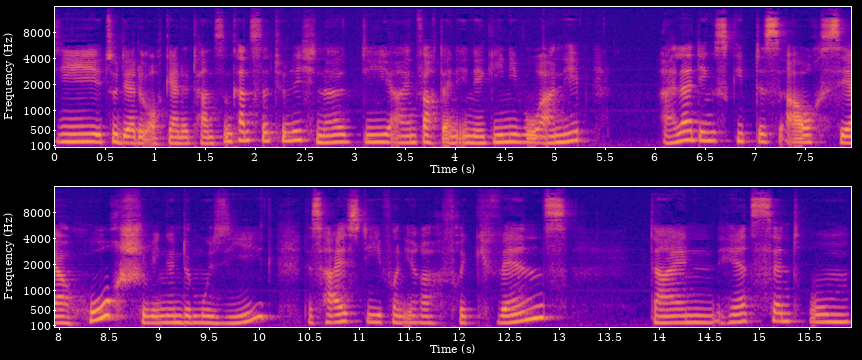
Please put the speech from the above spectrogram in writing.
die, zu der du auch gerne tanzen kannst natürlich, ne, die einfach dein Energieniveau anhebt. Allerdings gibt es auch sehr hochschwingende Musik, das heißt, die von ihrer Frequenz dein Herzzentrum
